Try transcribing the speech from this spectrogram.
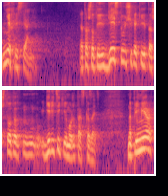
не христиане. Это что-то действующие какие-то, что-то, еретики, можно так сказать. Например,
